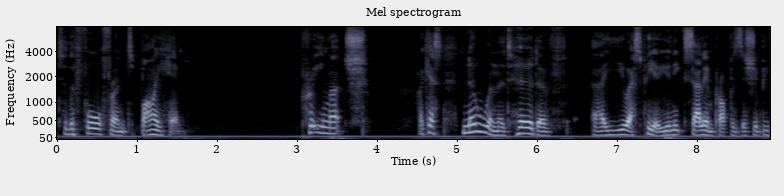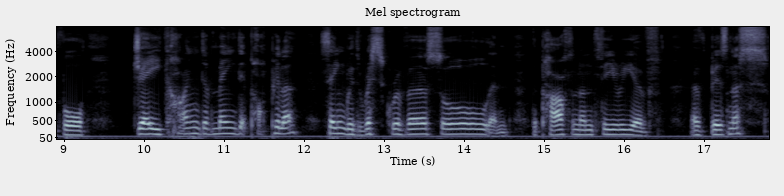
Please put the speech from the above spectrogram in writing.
to the forefront by him. Pretty much, I guess no one had heard of a USP, a unique selling proposition, before Jay kind of made it popular same with risk reversal and the Parthenon theory of of business.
